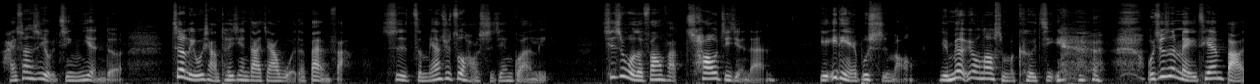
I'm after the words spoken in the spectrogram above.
还算是有经验的。这里我想推荐大家我的办法是怎么样去做好时间管理。其实我的方法超级简单。也一点也不时髦，也没有用到什么科技。我就是每天把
